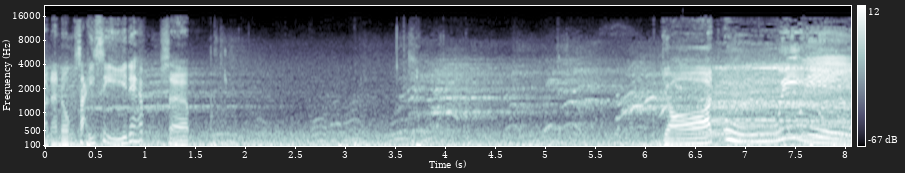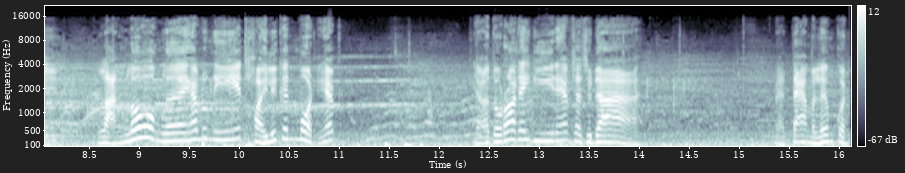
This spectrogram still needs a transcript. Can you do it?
อนอนงใสายสีนะครับเสิร์ฟยอดอุ้ยหลังโล่งเลยครับลูกนี้ถอยลึกกันหมดครับยังเอาตัวรอดได้ดีนะครับชัดสุดาแหมแต้มมันเริ่มกด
